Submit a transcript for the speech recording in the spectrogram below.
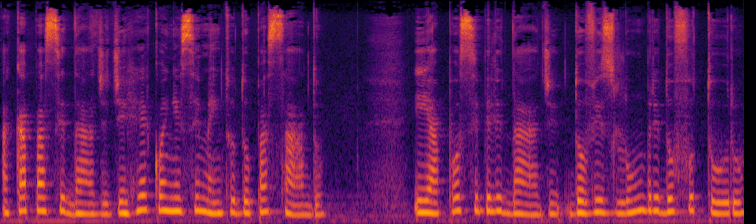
a capacidade de reconhecimento do passado e a possibilidade do vislumbre do futuro,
